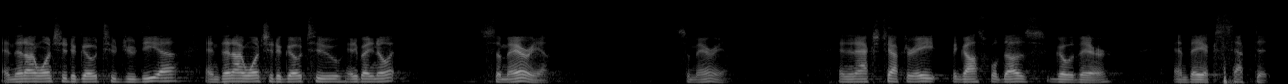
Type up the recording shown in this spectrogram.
and then I want you to go to Judea, and then I want you to go to, anybody know it? Samaria. Samaria. And in Acts chapter 8, the gospel does go there, and they accept it.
